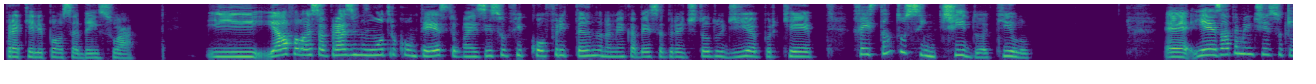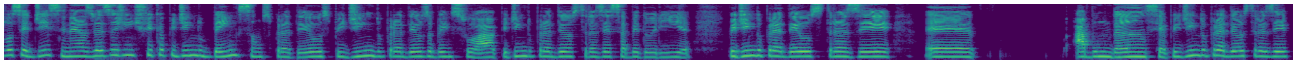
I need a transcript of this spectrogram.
para que ele possa abençoar. E, e ela falou essa frase num outro contexto, mas isso ficou fritando na minha cabeça durante todo o dia, porque fez tanto sentido aquilo. É, e é exatamente isso que você disse, né? Às vezes a gente fica pedindo bênçãos para Deus, pedindo para Deus abençoar, pedindo para Deus trazer sabedoria, pedindo para Deus trazer é, abundância, pedindo para Deus trazer.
